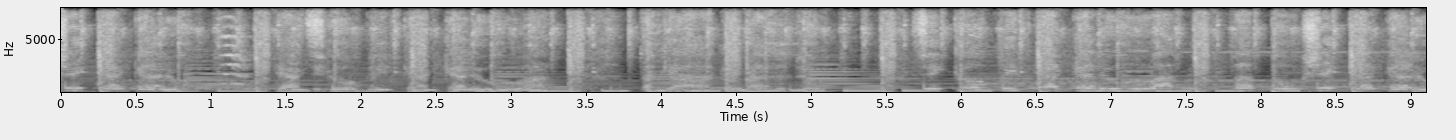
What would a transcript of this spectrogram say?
Papoušek kakadu. Já chci koupit kakadu a tak já kakadu. Chci koupit kakadu a papoušek kakadu.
